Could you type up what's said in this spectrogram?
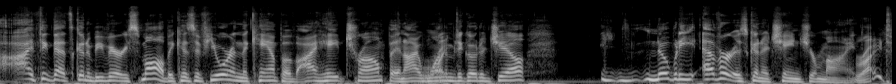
I think that's going to be very small because if you're in the camp of I hate Trump and I want Right. him to go to jail, nobody ever is going to change your mind. Right.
